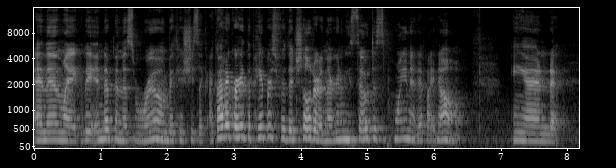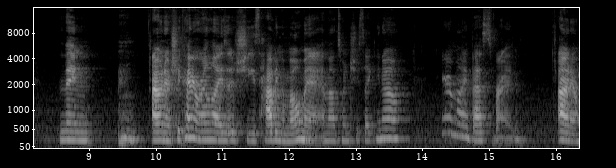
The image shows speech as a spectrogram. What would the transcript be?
And then like they end up in this room because she's like, I gotta grade the papers for the children. They're gonna be so disappointed if I don't. And then I don't know, she kind of realizes she's having a moment, and that's when she's like, you know, you're my best friend. I don't know.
